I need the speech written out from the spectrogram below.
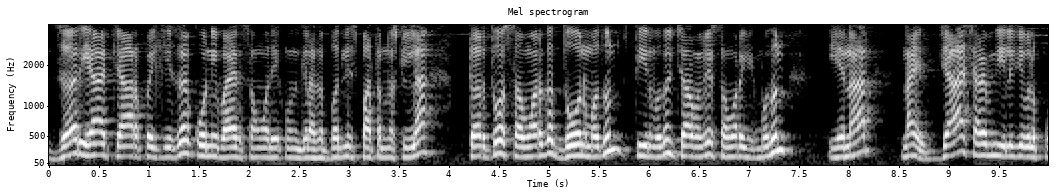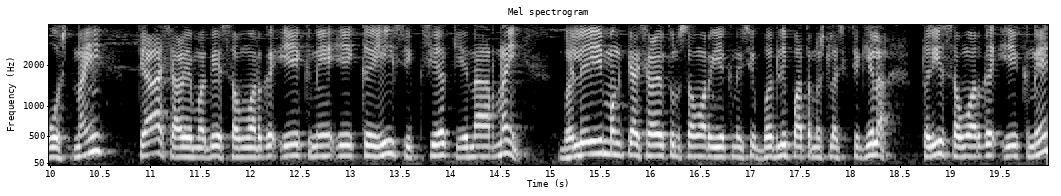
जर या चारपैकी जर कोणी बाहेर संवर्ग एकमधून गेला असं बदलीच पात्र नसलेला तर तो संवर्ग दोनमधून तीनमधून चारमधून संवर्ग एकमधून येणार नाही. ज्या शाळेमध्ये इलिजिबल पोस्ट नाही त्या शाळेमध्ये संवर्ग एकने एकही शिक्षक येणार नाही. भलेही मग त्या शाळेतून संवर्ग एकने शि बदली पात्र नसलेला शिक्षक गेला तरी संवर्ग एकने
